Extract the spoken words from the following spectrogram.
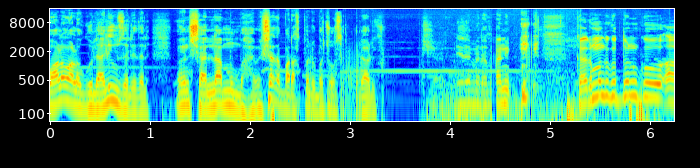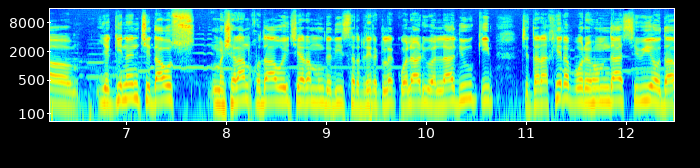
واړه واړه ګلالي وزریدل نو ان شاء الله موږ به همیشه د خپل بچو سره لاړ یو ډیره مهرباني قدرمن کتونکو یقینا چې دا اوس مشران خدا وایي چې موږ د دې سره ډیر کلک ولاړ یو الله دیو کې چې تر اخیره پورې هم دا سوي او دا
